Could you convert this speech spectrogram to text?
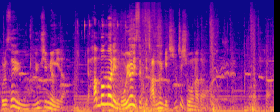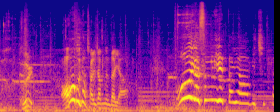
벌써 60명이다. 한 번만에 모여있을 때 잡는 게 진짜 시원하다. 자둘. 어우 나 잘 잡는다 야. 오 야 승리했다 야. 미친다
